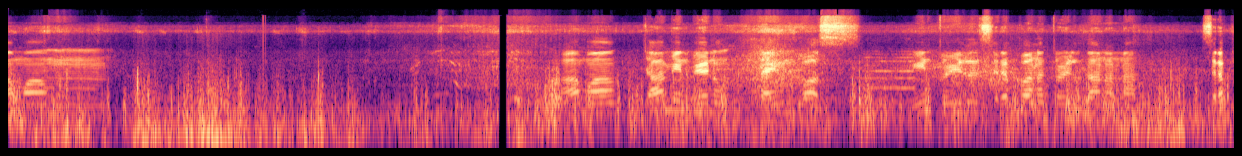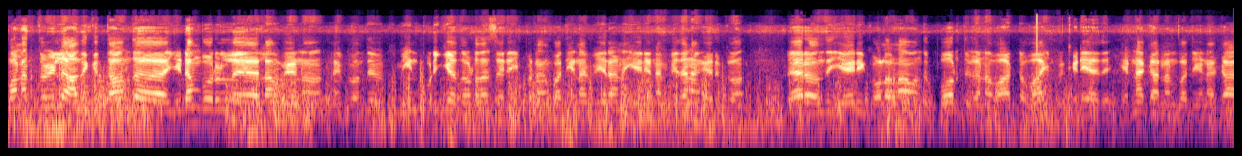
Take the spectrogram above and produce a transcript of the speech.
ஆமாம். ஆமாம். ஜாமீன் வேணும். டைம் பாஸ் மீன் தொழில் சிறப்பான தொழில் தான் அண்ணா. சிறப்பான தொழில் அதுக்கு தகுந்த இடம் பொருள் எல்லாம் வேணும். இப்போ வந்து மீன் பிடிக்கிறதோட தான் சரி. இப்போ நாங்கள் பார்த்தீங்கன்னா வீரான ஏரியை நம்பி தான் நாங்கள் இருக்கோம். வேறு வந்து ஏரி குளம்லாம் வந்து போகிறதுக்கான வாட்ட வாய்ப்பு கிடையாது. என்ன காரணம்னு பார்த்தீங்கன்னாக்கா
